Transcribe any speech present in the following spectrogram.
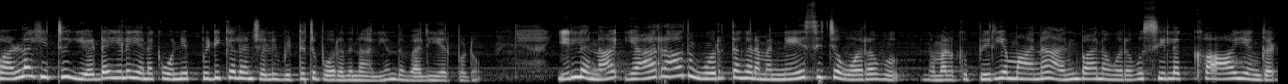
பழகிட்டு இடையில எனக்கு ஒன்றே பிடிக்கலைன்னு சொல்லி விட்டுட்டு போகிறதுனாலையும் இந்த வலி ஏற்படும். இல்லைன்னா யாராவது ஒருத்தங்க நம்ம நேசித்த உறவு நம்மளுக்கு பிரியமான அன்பான உறவு சில காயங்கள்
